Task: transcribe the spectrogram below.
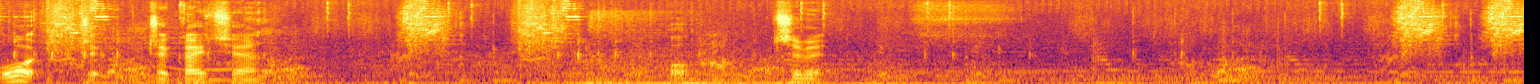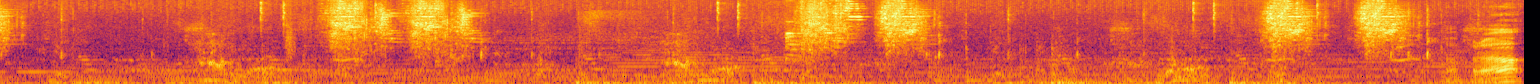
O, cze- czekajcie. O, czy Dobra.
